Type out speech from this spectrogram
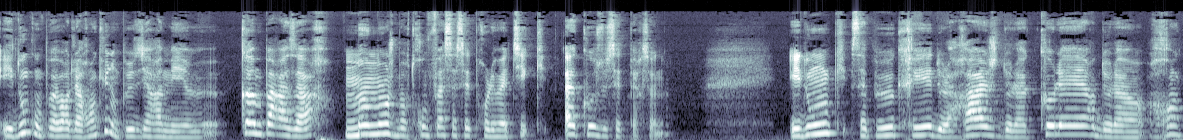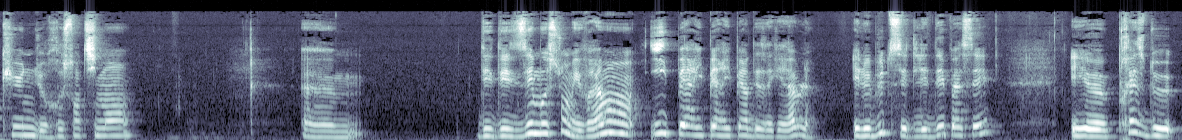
et donc on peut avoir de la rancune, on peut se dire ah mais euh, comme par hasard, maintenant je me retrouve face à cette problématique à cause de cette personne. Et donc ça peut créer de la rage, de la colère, de la rancune, du ressentiment, euh, des, des, émotions mais vraiment hyper hyper hyper désagréables. Et le but c'est de les dépasser et presque de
